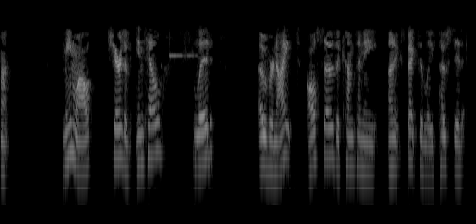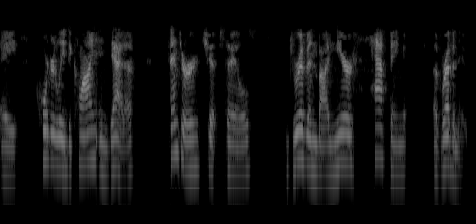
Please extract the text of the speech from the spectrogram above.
month. Meanwhile, shares of Intel slid overnight. Also, the company unexpectedly posted a quarterly decline in data. Center chip sales driven by near halving of revenue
